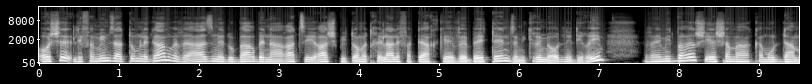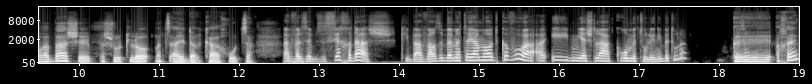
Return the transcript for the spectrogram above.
או שלפעמים זה אטום לגמרי ואז מדובר בנערה צעירה שפתאום מתחילה לפתח כאבי בטן, זה מקרים מאוד נדירים, ומתברר שיש שם כמות דם רבה שפשוט לא מצאה את דרכה החוצה. אבל זה, זה שיח חדש, כי בעבר זה באמת היה מאוד קבוע. אם יש לה קרום בתולין, היא בתולה. אה, אכן,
